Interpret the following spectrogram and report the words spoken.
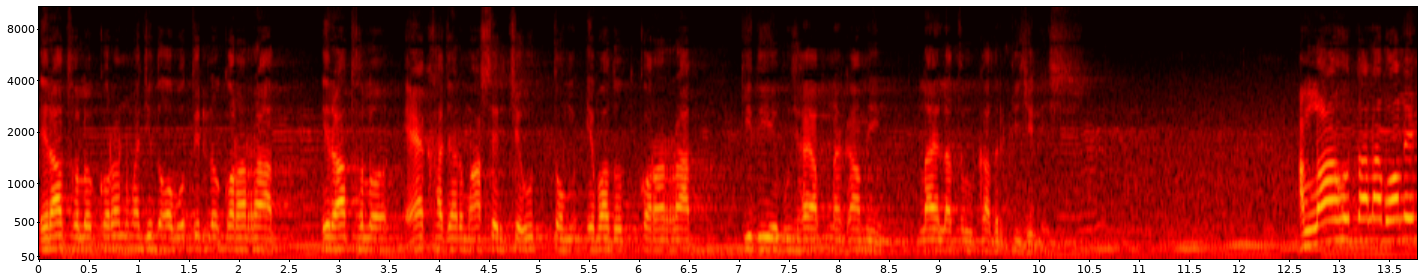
এ রাত হলো করণ মাজিদ অবতীর্ণ করার রাত। এ রাত হলো এক হাজার মাসের চেয়ে উত্তম এবাদত করার রাত। কি দিয়ে বুঝায় আপনাকে আমি? লায়লাতুল কাদের কি জিনিস? আল্লাহ তালা বলেন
